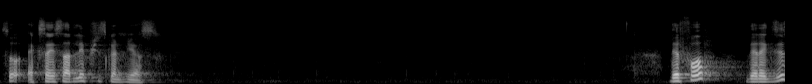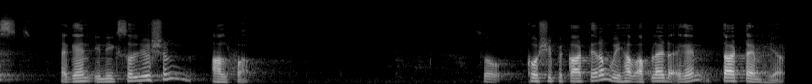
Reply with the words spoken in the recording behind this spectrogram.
So xi's are Lipschitz continuous. Therefore there exists again unique solution alpha. So, Cauchy Picard theorem we have applied again third time here.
